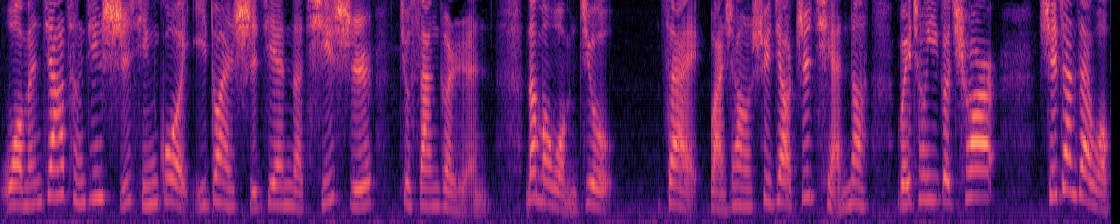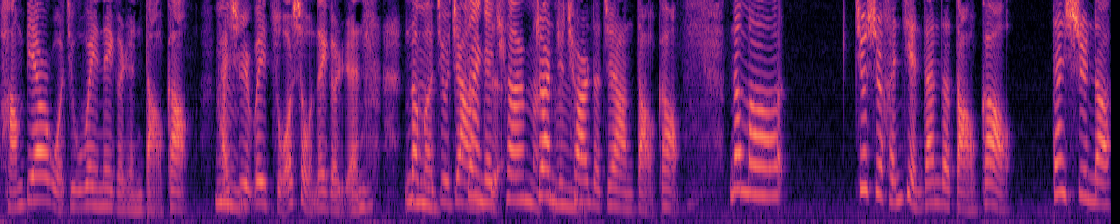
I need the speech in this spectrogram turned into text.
我们家曾经实行过一段时间呢，其实就三个人，那么我们就在晚上睡觉之前呢，围成一个圈儿，谁站在我旁边，我就为那个人祷告。还是为左手那个人，那么就这样子转着圈儿嘛转着圈儿的这样祷告。那么就是很简单的祷告，但是呢，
